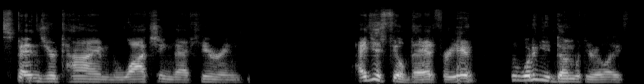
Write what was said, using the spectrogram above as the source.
spends your time watching that hearing, I just feel bad for you. What have you done with your life?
